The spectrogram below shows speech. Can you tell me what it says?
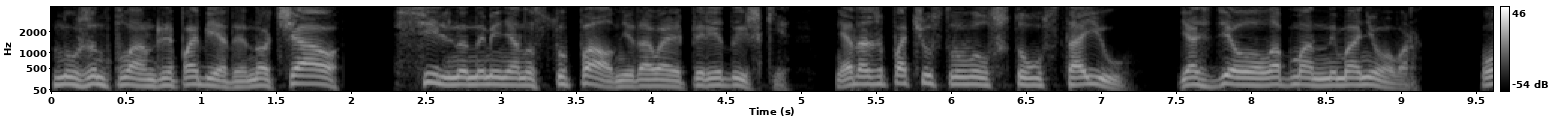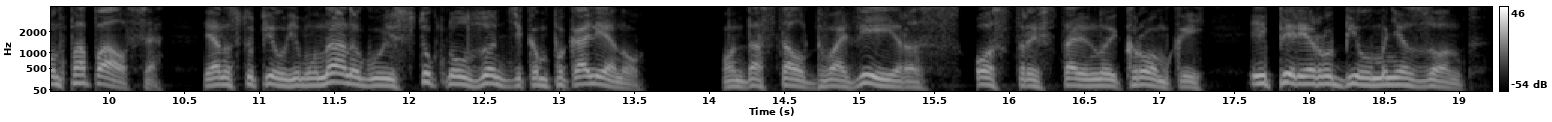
нужен план для победы, но Чао сильно на меня наступал, не давая передышки. Я даже почувствовал, что устаю. Я сделал обманный маневр. Он попался. Я наступил ему на ногу и стукнул зонтиком по колену. Он достал два веера с острой стальной кромкой и перерубил мне зонт.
